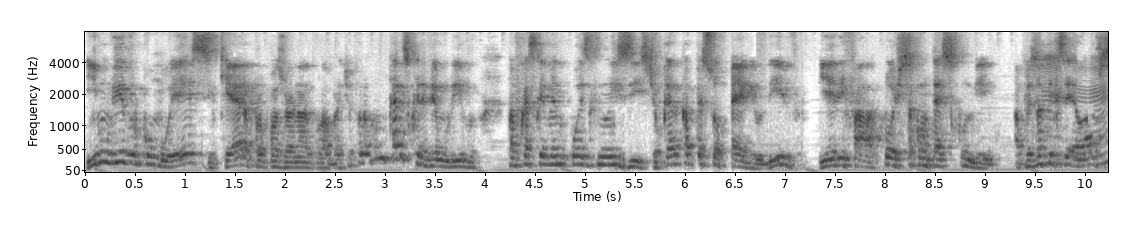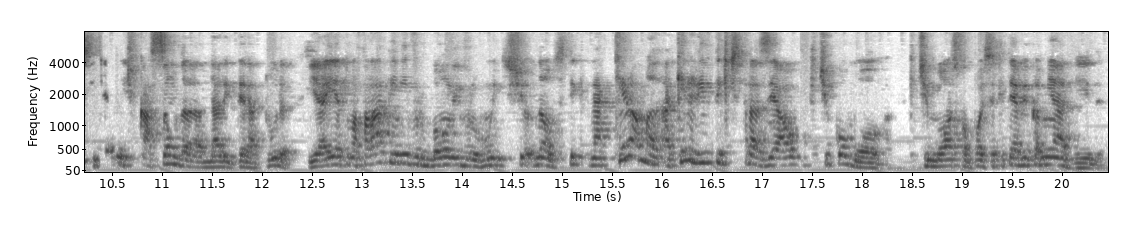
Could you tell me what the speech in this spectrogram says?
E um livro como esse, que era proposta de jornada colaborativa, eu falei, eu não quero escrever um livro para ficar escrevendo coisa que não existe. Eu quero que a pessoa pegue o livro e ele fala, poxa, isso acontece comigo. A pessoa tem que ser, eu acho que a identificação da, da literatura, e aí a turma fala, ah, tem livro bom, livro ruim. Não, você tem que, naquele, aquele livro tem que te trazer algo que te comova que te mostra, pô, isso aqui tem a ver com a minha vida.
